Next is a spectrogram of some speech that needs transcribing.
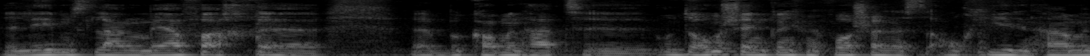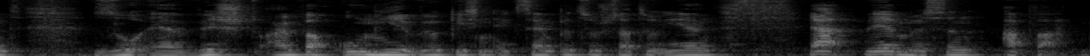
äh, lebenslang mehrfach äh, äh, bekommen hat. Äh, unter Umständen könnte ich mir vorstellen, dass auch hier den Hammond so erwischt, einfach um hier wirklich ein Exempel zu statuieren. Ja, wir müssen abwarten.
